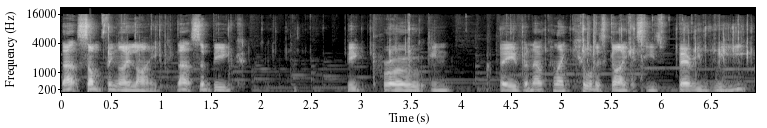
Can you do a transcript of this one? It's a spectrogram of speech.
That's something I like. That's a big, big pro in favor. Now, can I kill this guy because he's very weak?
